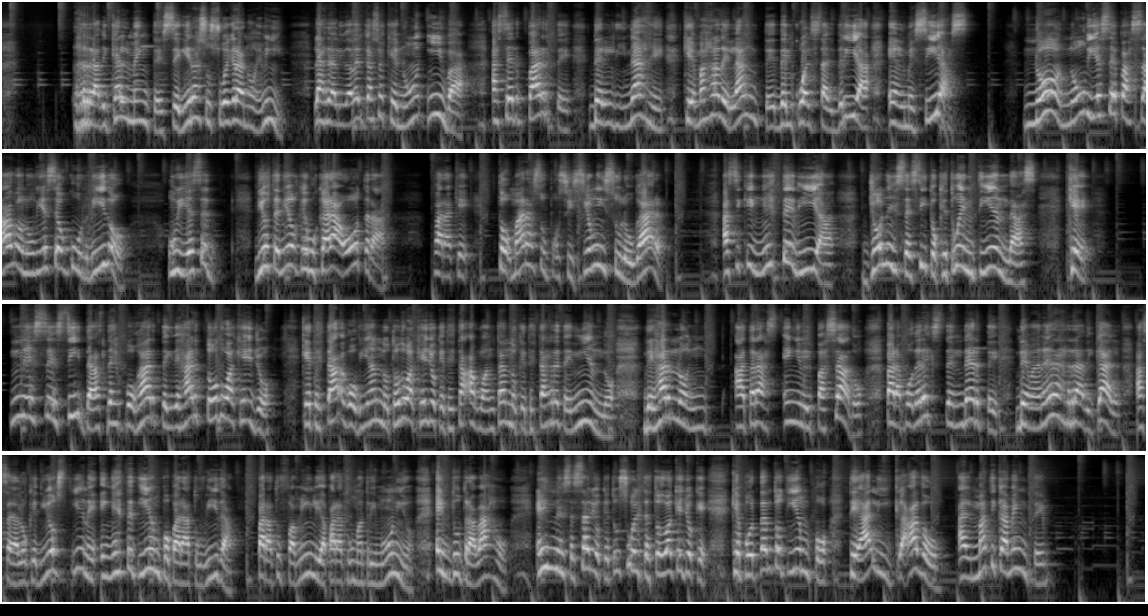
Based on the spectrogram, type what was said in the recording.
radicalmente seguir a su suegra Noemí, la realidad del caso es que no iba a ser parte del linaje que más adelante del cual saldría el Mesías. No, no hubiese pasado, no hubiese ocurrido. Hubiese Dios tenido que buscar a otra para que tomara su posición y su lugar. Así que en este día yo necesito que tú entiendas que necesitas despojarte y dejar todo aquello que te está agobiando, todo aquello que te está aguantando, que te está reteniendo, dejarlo en atrás en el pasado para poder extenderte de manera radical hacia lo que Dios tiene en este tiempo para tu vida para tu familia, para tu matrimonio, en tu trabajo. Es necesario que tú sueltes todo aquello que, que por tanto tiempo te ha ligado almáticamente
